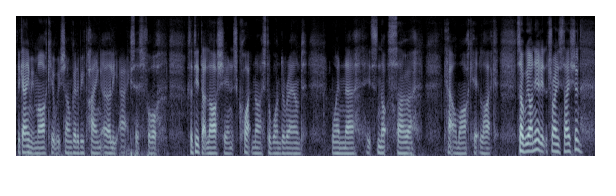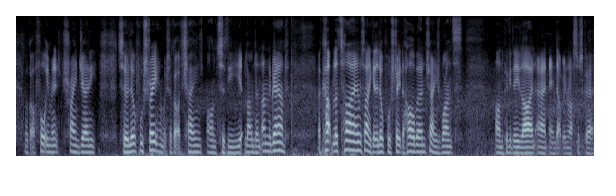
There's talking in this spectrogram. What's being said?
the gaming market, which I'm going to be paying early access for. Because I did that last year, and it's quite nice to wander around when uh, it's not so uh, cattle market like. So we are nearly at the train station. I've got a 40 minute train journey to Liverpool Street in which I've got to change onto the London Underground a couple of times. I only get the Liverpool Street to Holborn, change once on the Piccadilly line and end up in Russell Square,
